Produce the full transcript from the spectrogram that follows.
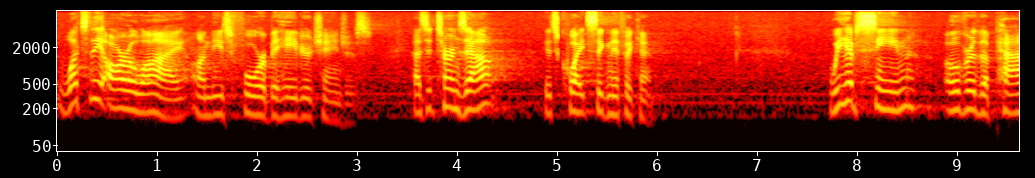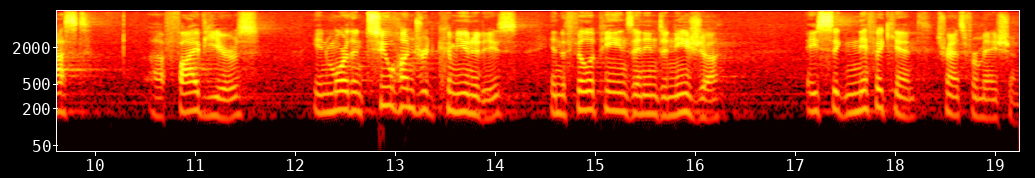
what's the ROI on these four behavior changes? As it turns out, it's quite significant. We have seen over the past uh, five years in more than 200 communities in the Philippines and Indonesia a significant transformation.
